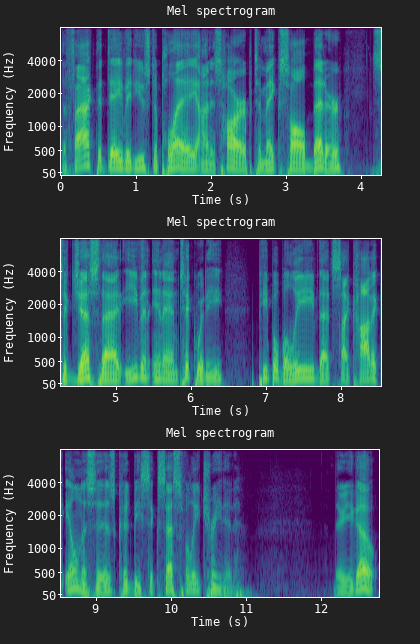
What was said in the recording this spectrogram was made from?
The fact that David used to play on his harp to make Saul better suggests that even in antiquity, people believed that psychotic illnesses could be successfully treated. There you go,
